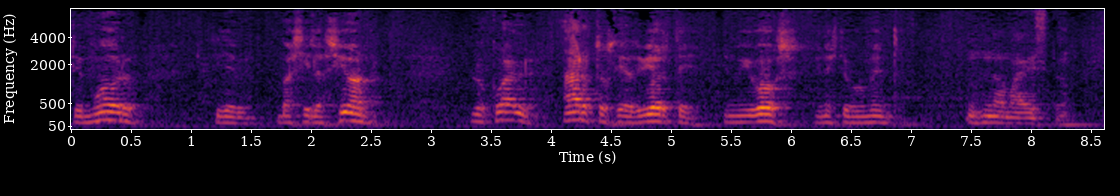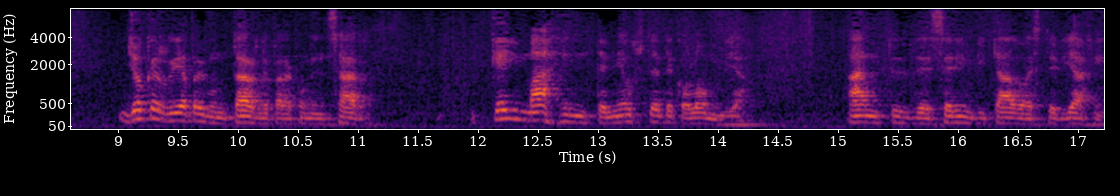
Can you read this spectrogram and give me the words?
temor y de vacilación, lo cual harto se advierte en mi voz en este momento. No, maestro. Yo querría preguntarle para comenzar, ¿qué imagen tenía usted de Colombia antes de ser invitado a este viaje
